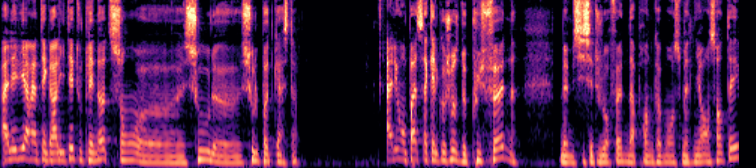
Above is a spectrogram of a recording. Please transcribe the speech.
Allez lire l'intégralité, toutes les notes sont euh, sous le sous le podcast. Allez, on passe à quelque chose de plus fun, même si c'est toujours fun d'apprendre comment se maintenir en santé.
